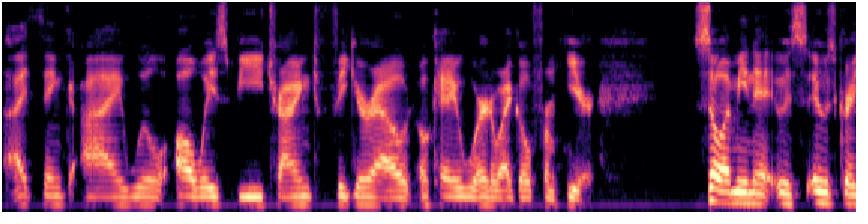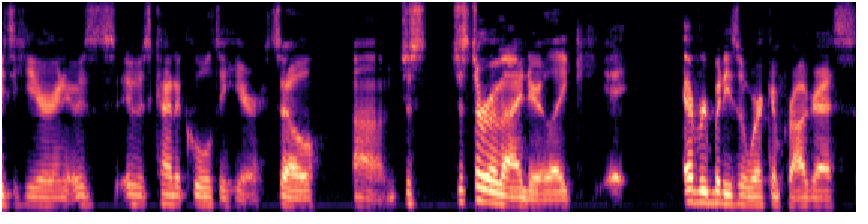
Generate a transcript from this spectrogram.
I think I will always be trying to figure out okay, where do I go from here? So I mean, it was it was great to hear, and it was it was kind of cool to hear. So um, just just a reminder, like everybody's a work in progress,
